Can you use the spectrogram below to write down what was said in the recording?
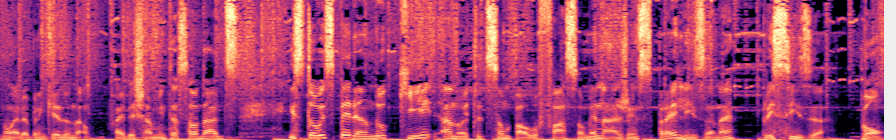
Não era brinquedo, não. Vai deixar muitas saudades. Estou esperando que a Noite de São Paulo faça homenagens para Elisa, né? Precisa. Bom,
